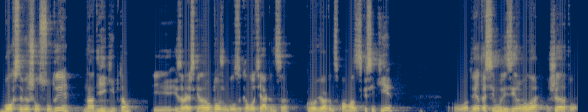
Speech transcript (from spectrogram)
Бог совершил суды над Египтом, и израильский народ должен был заколоть агнца, кровью агнца помазать косяки. Вот. И это символизировало жертву.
